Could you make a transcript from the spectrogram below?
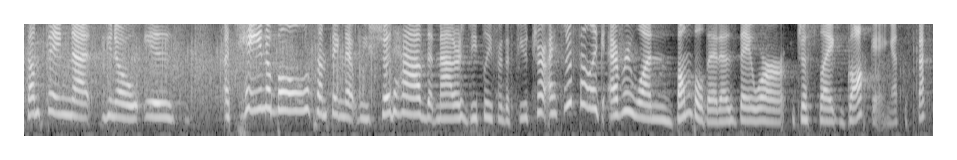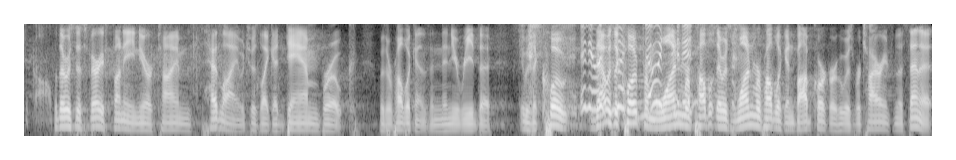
Something that, you know, is attainable, something that we should have that matters deeply for the future. I sort of felt like everyone bumbled it as they were just like gawking at the spectacle. Well, there was this very funny New York Times headline, which was like a dam broke with Republicans, and then you read the. It was a quote. that was was, a quote from no, one. Republican. There was one Republican, Bob Corker, who was retiring from the Senate,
